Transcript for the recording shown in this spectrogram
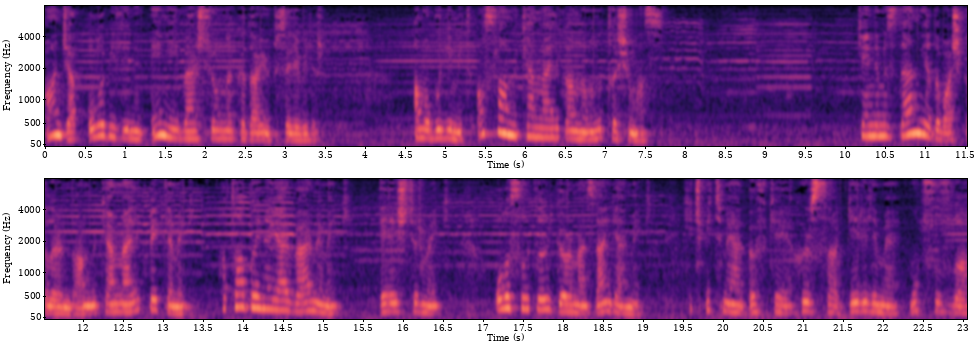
ancak olabildiğinin en iyi versiyonuna kadar yükselebilir. Ama bu limit asla mükemmellik anlamını taşımaz. Kendimizden ya da başkalarından mükemmellik beklemek, hata payına yer vermemek, eleştirmek, olasılıkları görmezden gelmek, hiç bitmeyen öfkeye, hırsa, gerilime, mutsuzluğa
